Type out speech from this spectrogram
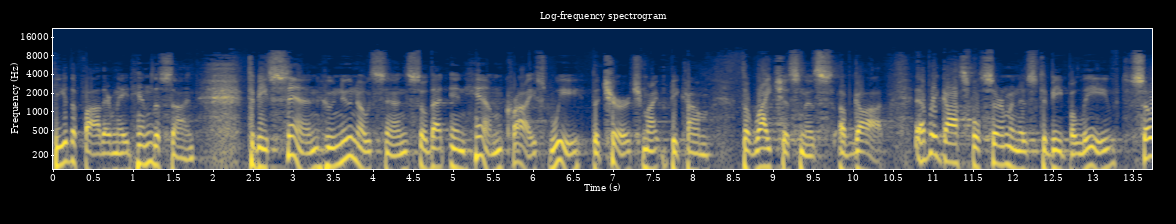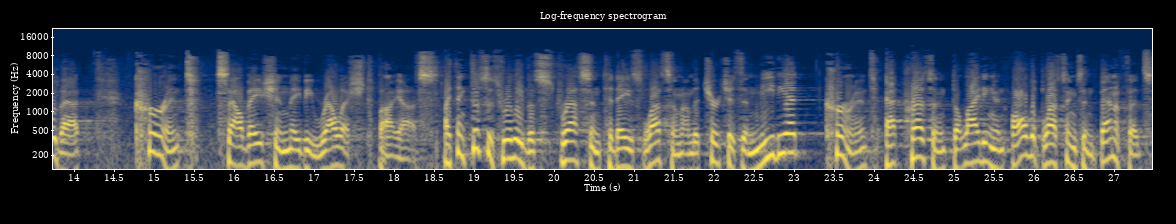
he the Father made him the Son to be sin who knew no sin, so that in him, Christ, we, the church, might become the righteousness of God. Every gospel sermon is to be believed so that current salvation may be relished by us. I think this is really the stress in today's lesson on the church's immediate current, at present, delighting in all the blessings and benefits,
